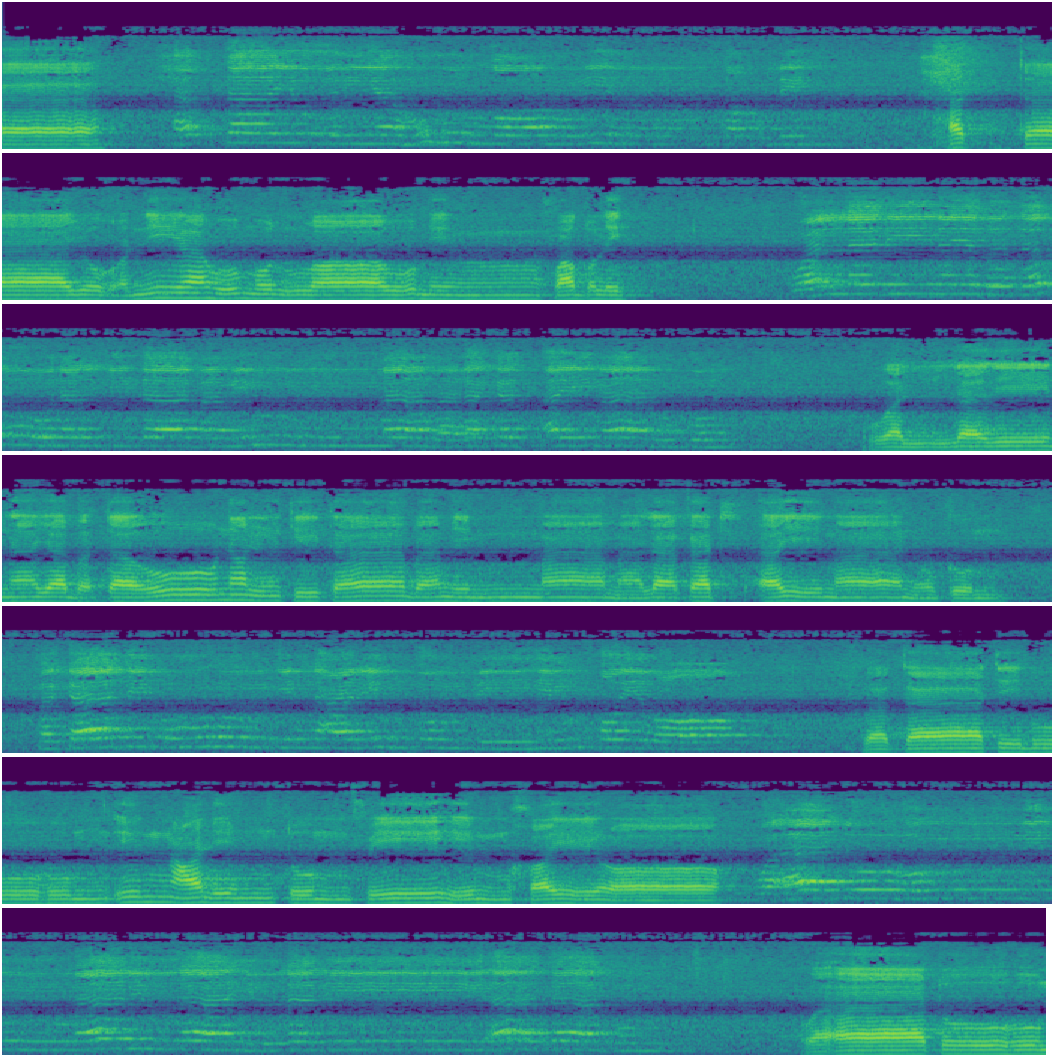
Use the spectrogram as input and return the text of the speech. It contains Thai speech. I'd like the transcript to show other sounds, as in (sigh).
حتى يغنيهم الله من فضله. حتى يغنيهم الله من فضله. والذين يبتغون الكتاب مما ملكت أيمانكم فكاتبوهم إن علمتم فيهم خيرا. فكاتبوهم إن علمتم فيهم خيرا. وآتوهم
